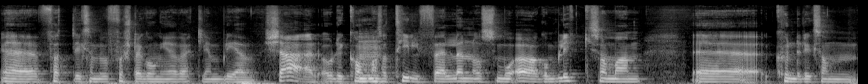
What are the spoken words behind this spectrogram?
Eh, för att liksom det var första gången jag verkligen blev kär. Och det kom massa tillfällen och små ögonblick som man eh, kunde liksom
